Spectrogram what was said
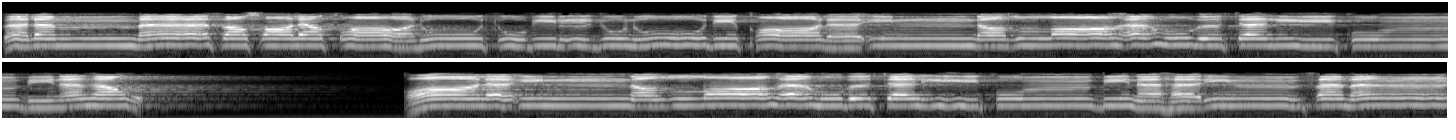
فَلَمَّا فَصَلَ طَالُوتُ بِالْجُنُودِ قَالَ إِنَّ اللَّهَ مُبْتَلِيكُم بِنَهَرٍ قَالَ إِنَّ اللَّهَ مُبْتَلِيكُم بِنَهَرٍ فَمَن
